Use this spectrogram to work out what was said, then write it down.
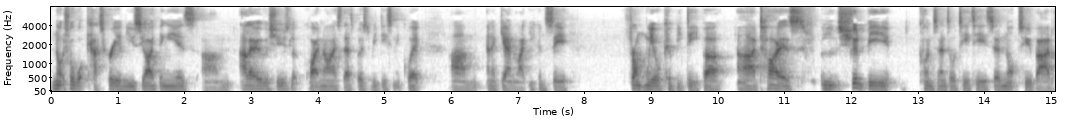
Not sure what category and UCI thing he is. Um, Ale overshoes look quite nice. They're supposed to be decently quick. Um, and again, like you can see, front wheel could be deeper. Uh, tires should be Continental TT, so not too bad.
